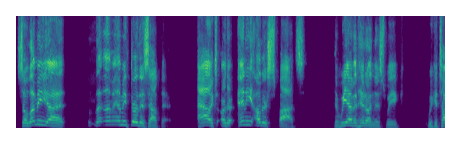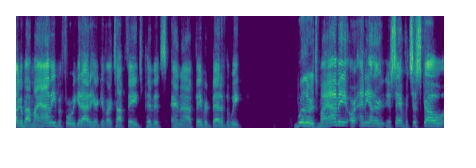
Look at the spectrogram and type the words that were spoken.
So let me uh, let, let me let me throw this out there, Alex. Are there any other spots that we haven't hit on this week we could talk about Miami before we get out of here, give our top fades, pivots, and uh, favorite bet of the week whether it's Miami or any other, you know, San Francisco,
